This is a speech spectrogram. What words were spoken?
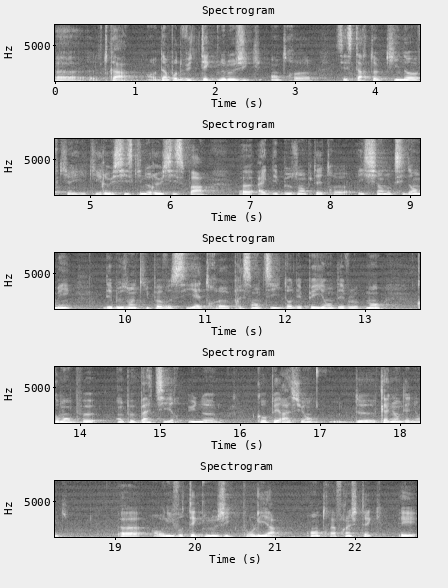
euh, en tout cas, d'un point de vue technologique, entre ces startups qui innovent, qui, réussissent, qui ne réussissent pas, euh, avec des besoins peut-être ici en Occident, mais des besoins qui peuvent aussi être pressentis dans des pays en développement. Comment on peut, on peut bâtir une coopération de gagnant-gagnante au niveau technologique pour l'IA entre la French Tech et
